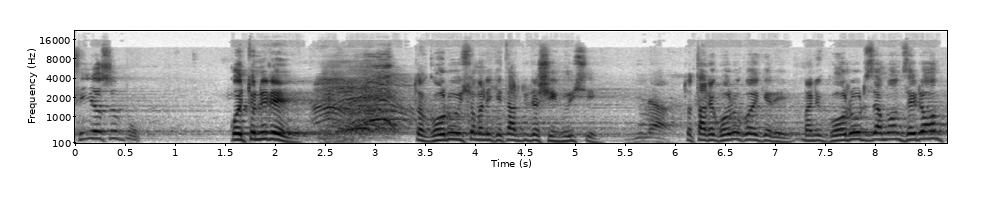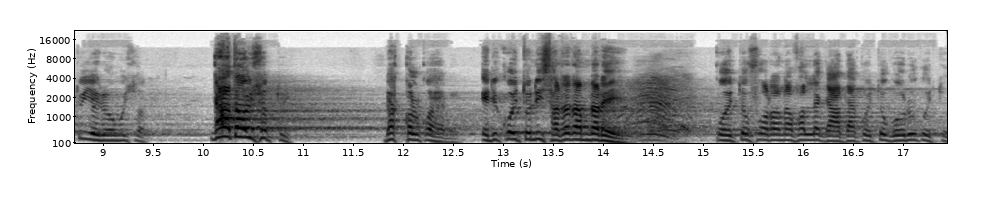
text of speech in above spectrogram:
ফিরেছ কইতনি রে? তো গরু হইছ মানে কি, তার দুটা সিং হইছে? তো তারে গরু কয় কে রে? মানে গরুর যেমন যেরকম, তুই এরকম হইছ। গাদা হইছ তুই। ব্যাকল কহে না এটি কইতনি সারার আমরা রে? কইতো ফোড়া না ফাললে গাদা কইতো, গরু কইতো।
